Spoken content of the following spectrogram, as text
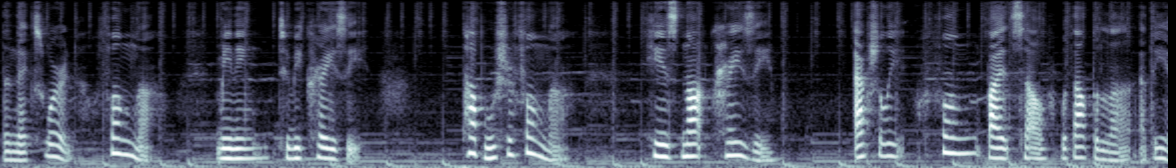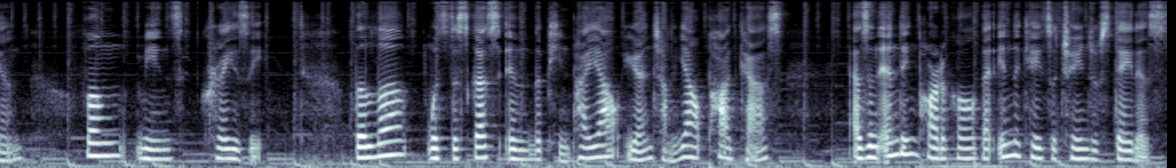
the next word 疯了 meaning to be crazy 他不是疯了 he is not crazy actually 疯 by itself without the la at the end 疯 means crazy the le was discussed in the 品牌药原厂药 podcast as an ending particle that indicates a change of status.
